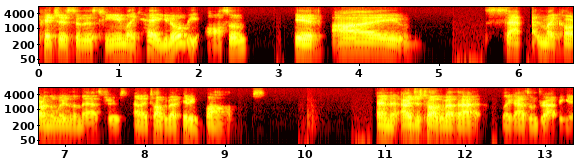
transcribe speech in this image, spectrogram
pitches to this team like, hey, you know, it'd be awesome if I sat in my car on the way to the Masters and I talked about hitting bombs. And I just talk about that like as I'm dropping in.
